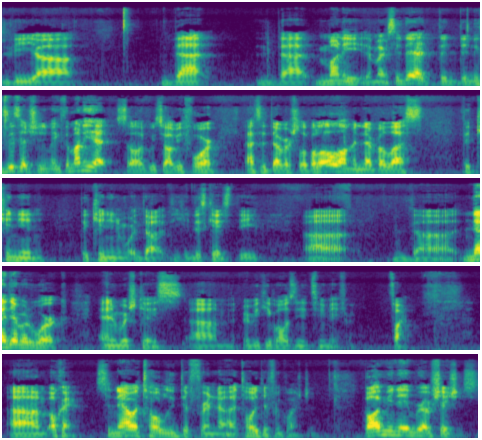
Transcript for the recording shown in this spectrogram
the uh, that that money that say there didn't exist yet. She didn't make the money yet. So, like we saw before, that's a davar shalom olam, and nevertheless, the kinyan, the kinyan, the, in this case, the uh, the neder would work, and in which case um, Rabbi Kiva holds to be mefer. Fine. Um, okay, so now a totally different, uh, totally different question. Ba'ami name Rav Sheshes.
